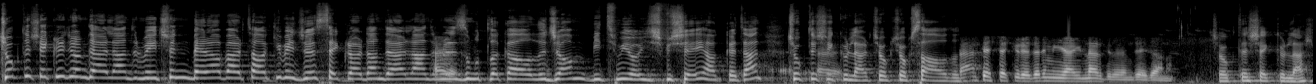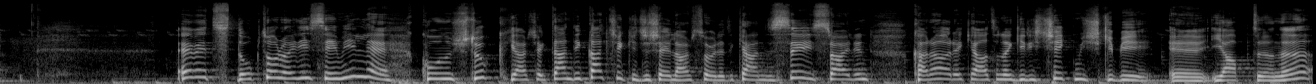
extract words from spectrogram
Çok teşekkür ediyorum değerlendirme için. Beraber takip edeceğiz. Tekrardan değerlendirmenizi mutlaka alacağım. Bitmiyor hiçbir şey hakikaten. Çok teşekkürler. Çok çok sağ olun. Ben teşekkür ederim. İyi yayınlar dilerim Ceyda Hanım. Çok teşekkürler. Evet, Doktor Ali Semil'le konuştuk. Gerçekten dikkat çekici şeyler söyledi kendisi. İsrail'in kara harekatına girişecekmiş gibi e, yaptığını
